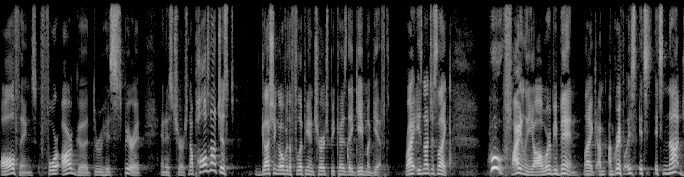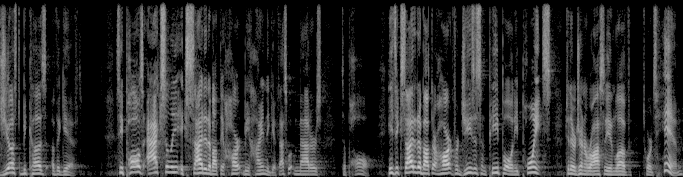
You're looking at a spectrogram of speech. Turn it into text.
all things for our good through his Spirit and his church. Now, Paul's not just gushing over the Philippian church because they gave him a gift, right? He's not just like, whew, finally, y'all, where have you been? Like, I'm, I'm grateful. It's, it's, it's not just because of the gift. See, Paul's actually excited about the heart behind the gift. That's what matters to Paul. He's excited about their heart for Jesus and people, and he points to their generosity and love towards him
